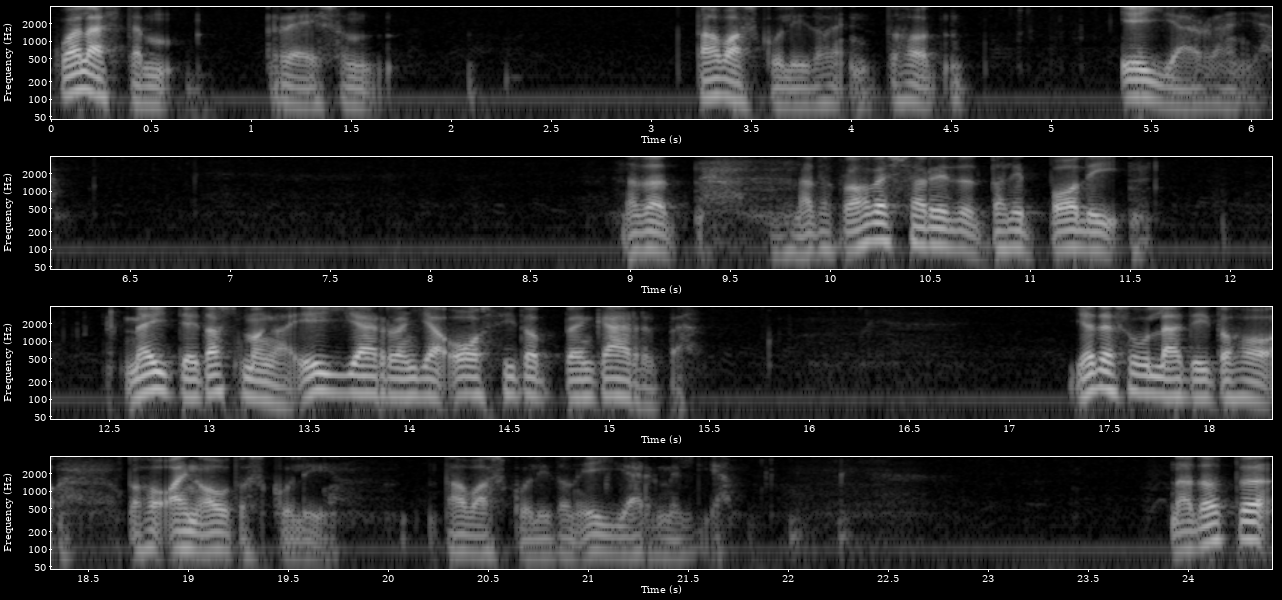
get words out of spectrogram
Kuolästä reissun tavaskuli tuohon, Ijärön ja Näitä, näitä professorit oli poli meitä ei tästä manga Ijärön ja osti toppen kärpä. Ja te sun lähti toho, toho aina autoskuli, tavaskuli ton Ijärmiltä. No totta,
